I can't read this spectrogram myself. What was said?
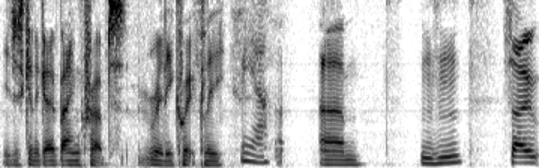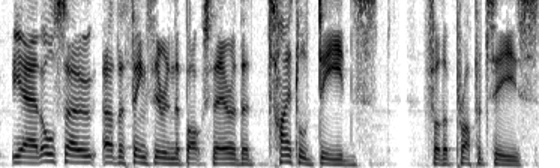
you're just going to go bankrupt really quickly. Yeah. Um, hmm So yeah, also other things that are in the box there are the title deeds for the properties,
